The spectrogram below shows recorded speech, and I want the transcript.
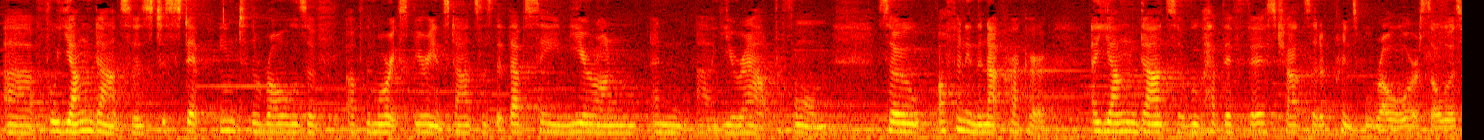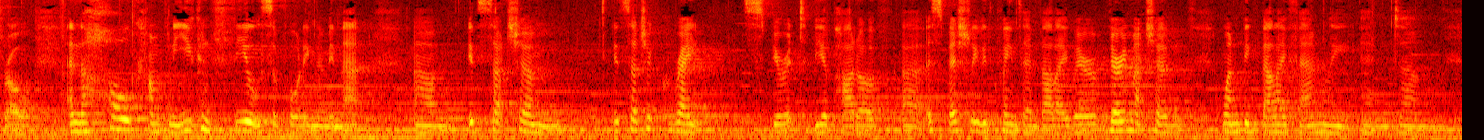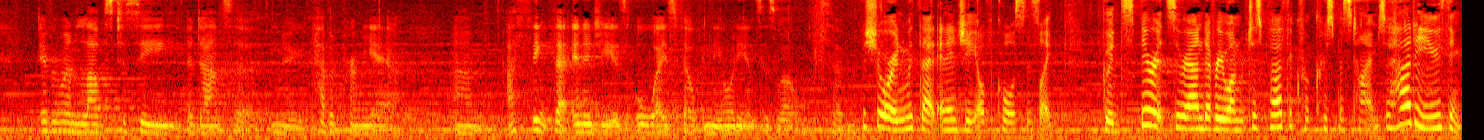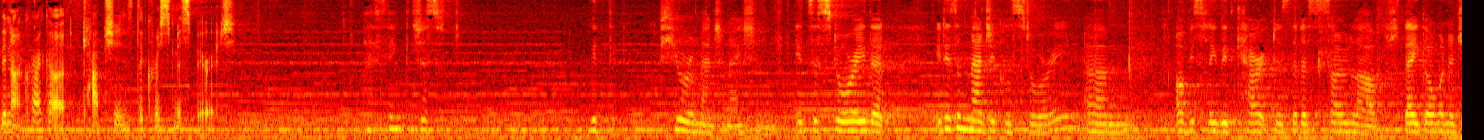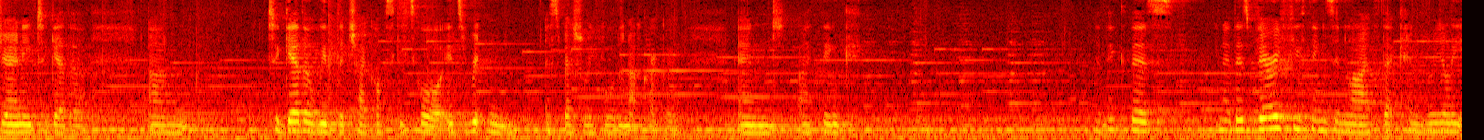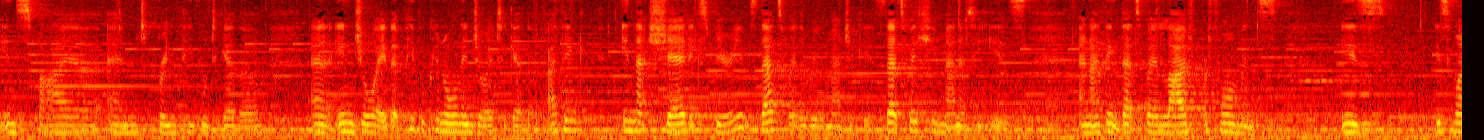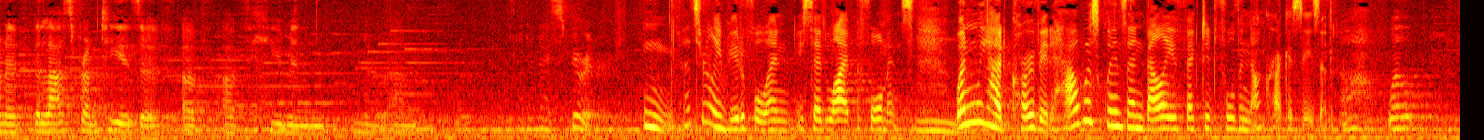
uh, for young dancers to step into the roles of, of the more experienced dancers that they've seen year on and uh, year out perform. So often in the Nutcracker, a young dancer will have their first chance at a principal role or a soloist role, and the whole company you can feel supporting them in that. Um, it's such um, it's such a great spirit to be a part of, uh, especially with Queensland Ballet. We're very much a one big ballet family, and um, everyone loves to see a dancer, you know, have a premiere. Um, I think that energy is always felt in the audience as well. So for sure, and with that energy, of course, there's like good spirits around everyone, which is perfect for Christmas time. So, how do you think the Nutcracker captures the Christmas spirit? I think just with pure imagination. It's a story that it is a magical story. Um, obviously, with characters that are so loved, they go on a journey together. Um, together with the Tchaikovsky score, it's written especially for the Nutcracker, and I think I think there's you know there's very few things in life that can really inspire and bring people together and enjoy that people can all enjoy together. I think in that shared experience, that's where the real magic is. That's where humanity is. And I think that's where live performance is is one of the last frontiers of, of, of human, you know, um, I don't know, spirit. Mm, that's really beautiful. And you said live performance. Mm. When we had COVID, how was Queensland Ballet affected for the Nutcracker season? Oh, well,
